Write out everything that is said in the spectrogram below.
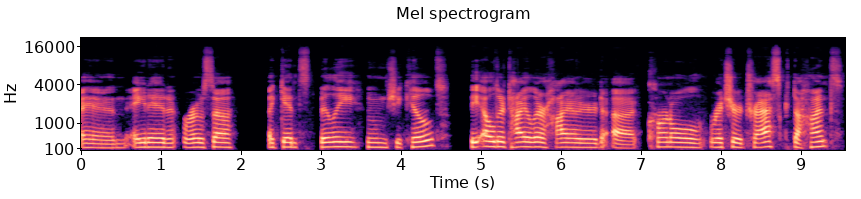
and aided Rosa against Billy, whom she killed. The elder Tyler hired uh, Colonel Richard Trask to hunt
